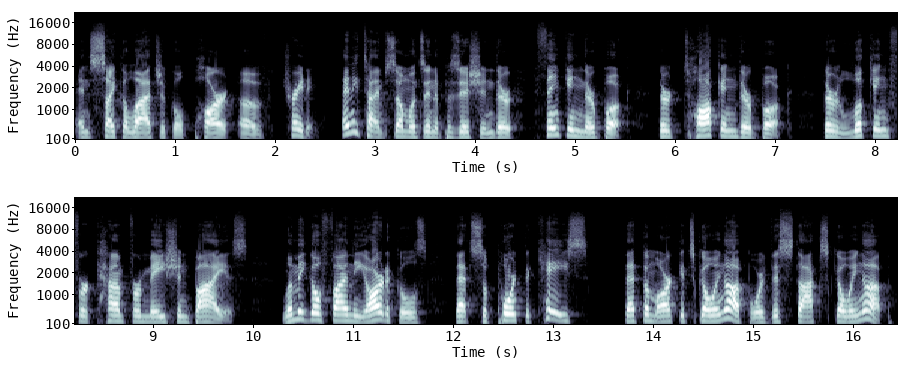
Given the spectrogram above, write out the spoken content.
and psychological part of trading. Anytime someone's in a position, they're thinking their book, they're talking their book, they're looking for confirmation bias. Let me go find the articles that support the case that the market's going up or this stock's going up.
